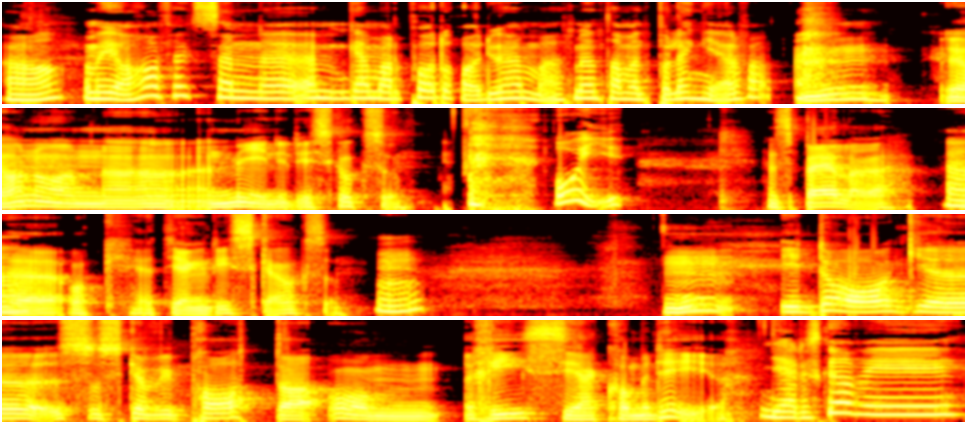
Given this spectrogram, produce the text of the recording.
Ja, men jag har faktiskt en, eh, en gammal poddradio hemma som jag inte använt på länge i alla fall. Mm. Jag har nog en, eh, en minidisk också. Oj! En spelare Ja. eh, och ett gäng diskar också. Mm. Mm. Idag eh, så ska vi prata om risiga komedier. Ja, det ska vi.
